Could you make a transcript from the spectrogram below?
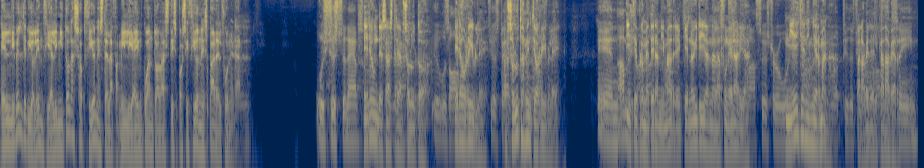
El nivel de violencia limitó las opciones de la familia en cuanto a las disposiciones para el funeral. Era un desastre absoluto. Era horrible, absolutamente horrible. Hice prometer a mi madre que no irían a la funeraria, ni ella ni mi hermana, para ver el cadáver.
